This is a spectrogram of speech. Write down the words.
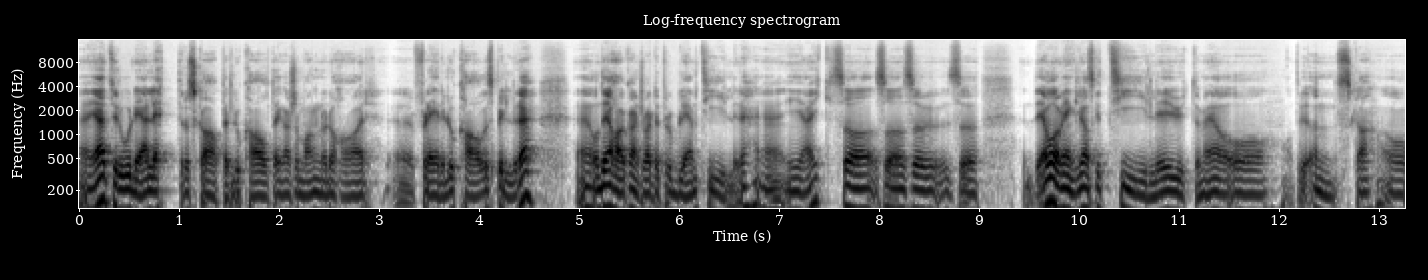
Uh, jeg tror det er lettere å skape et lokalt engasjement når du har uh, flere lokale spillere. Uh, og det har kanskje vært et problem tidligere i Eik. Så, så, så, så, det var vi egentlig ganske tidlig ute med, og, at vi ønska å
